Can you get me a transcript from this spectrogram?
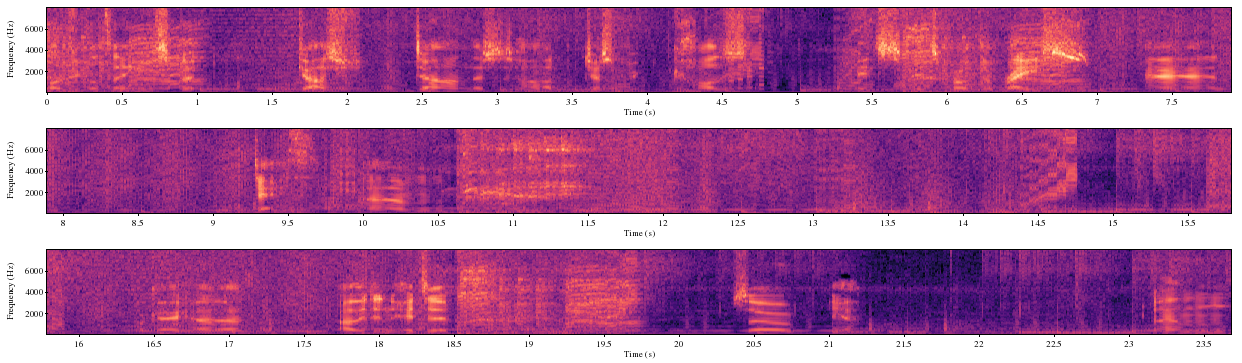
logical things, but gosh darn, this is hard just because it's it's both the race and death. Um, okay, uh, oh, they didn't hit it. So, yeah. Um,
